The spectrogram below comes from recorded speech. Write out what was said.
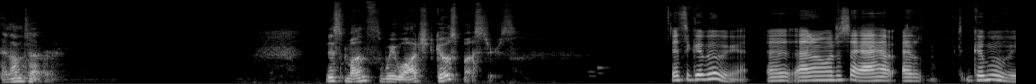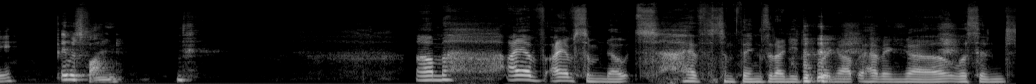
And I'm Tepper. This month we watched Ghostbusters. It's a good movie. Uh, I don't know what to say. I have a good movie. It was fine. Um, I have I have some notes. I have some things that I need to bring up, having uh, listened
